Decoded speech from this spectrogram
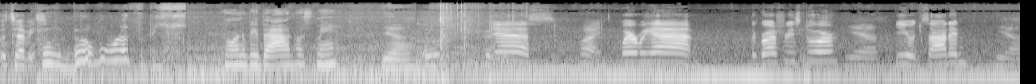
that's heavy. Oh, double recipe. You want to be bad with me? Yeah. Yes. what? Where are we at? The grocery store? Yeah. Are you excited? Yeah.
